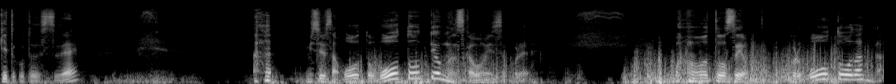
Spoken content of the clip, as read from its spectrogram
きってことですね。ミシェルさん、応答。応答って読むんですか？おみさん、これ。応答せよ。これ応答なんだ。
